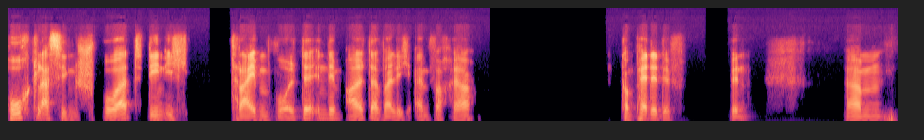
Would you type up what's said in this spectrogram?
hochklassigen Sport, den ich treiben wollte in dem Alter, weil ich einfach ja competitive bin. Ähm,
